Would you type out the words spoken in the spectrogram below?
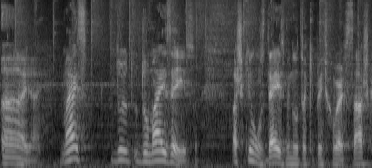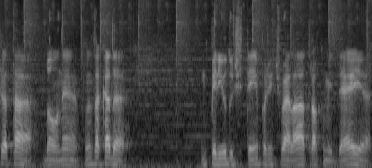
Ai ai. Mas do, do mais é isso. Acho que uns 10 minutos aqui pra gente conversar, acho que já tá bom, né? Pelo menos a cada um período de tempo a gente vai lá, troca uma ideia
